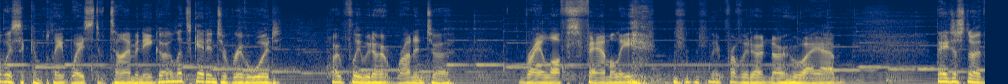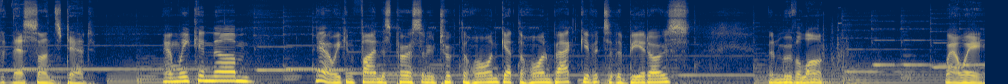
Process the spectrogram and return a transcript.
that was a complete waste of time, and ego. Let's get into Riverwood. Hopefully, we don't run into Ralof's family. they probably don't know who I am. They just know that their son's dead. And we can, um, yeah, we can find this person who took the horn, get the horn back, give it to the Beardos, and move along. Wowee.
